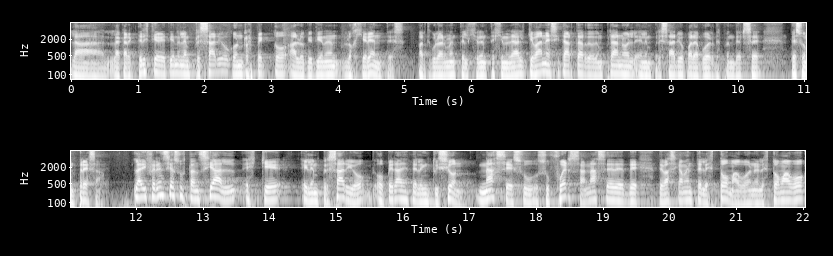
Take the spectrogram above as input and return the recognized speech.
la, la, característica que tiene el empresario con respecto a lo que tienen los gerentes, particularmente el gerente general, que va a necesitar tarde o temprano el, el empresario para poder desprenderse de su empresa. La diferencia sustancial es que el empresario opera desde la intuición, nace su, fuerza, nace desde de básicamente el estómago. En el estómago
